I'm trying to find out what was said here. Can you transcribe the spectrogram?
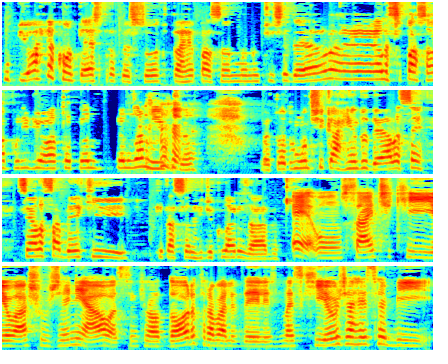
o pior que acontece para a pessoa que está repassando uma notícia dela é ela se passar por idiota pelo, pelos amigos, né? Vai todo mundo ficar rindo dela sem, sem ela saber que, porque está sendo ridicularizado. É, um site que eu acho genial, assim, que eu adoro o trabalho deles, mas que eu já recebi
